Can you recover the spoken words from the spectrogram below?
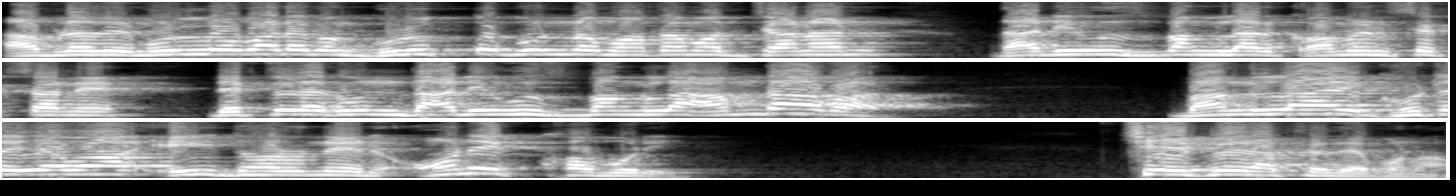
আপনাদের মূল্যবান এবং গুরুত্বপূর্ণ মতামত জানান। দা নিউজ বাংলার কমেন্ট সেকশনে দেখতে থাকুন দা নিউজ বাংলা, আমরা আবার বাংলায় ঘটে যাওয়া এই ধরনের অনেক খবরই চেপে রাখতে দেব না।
